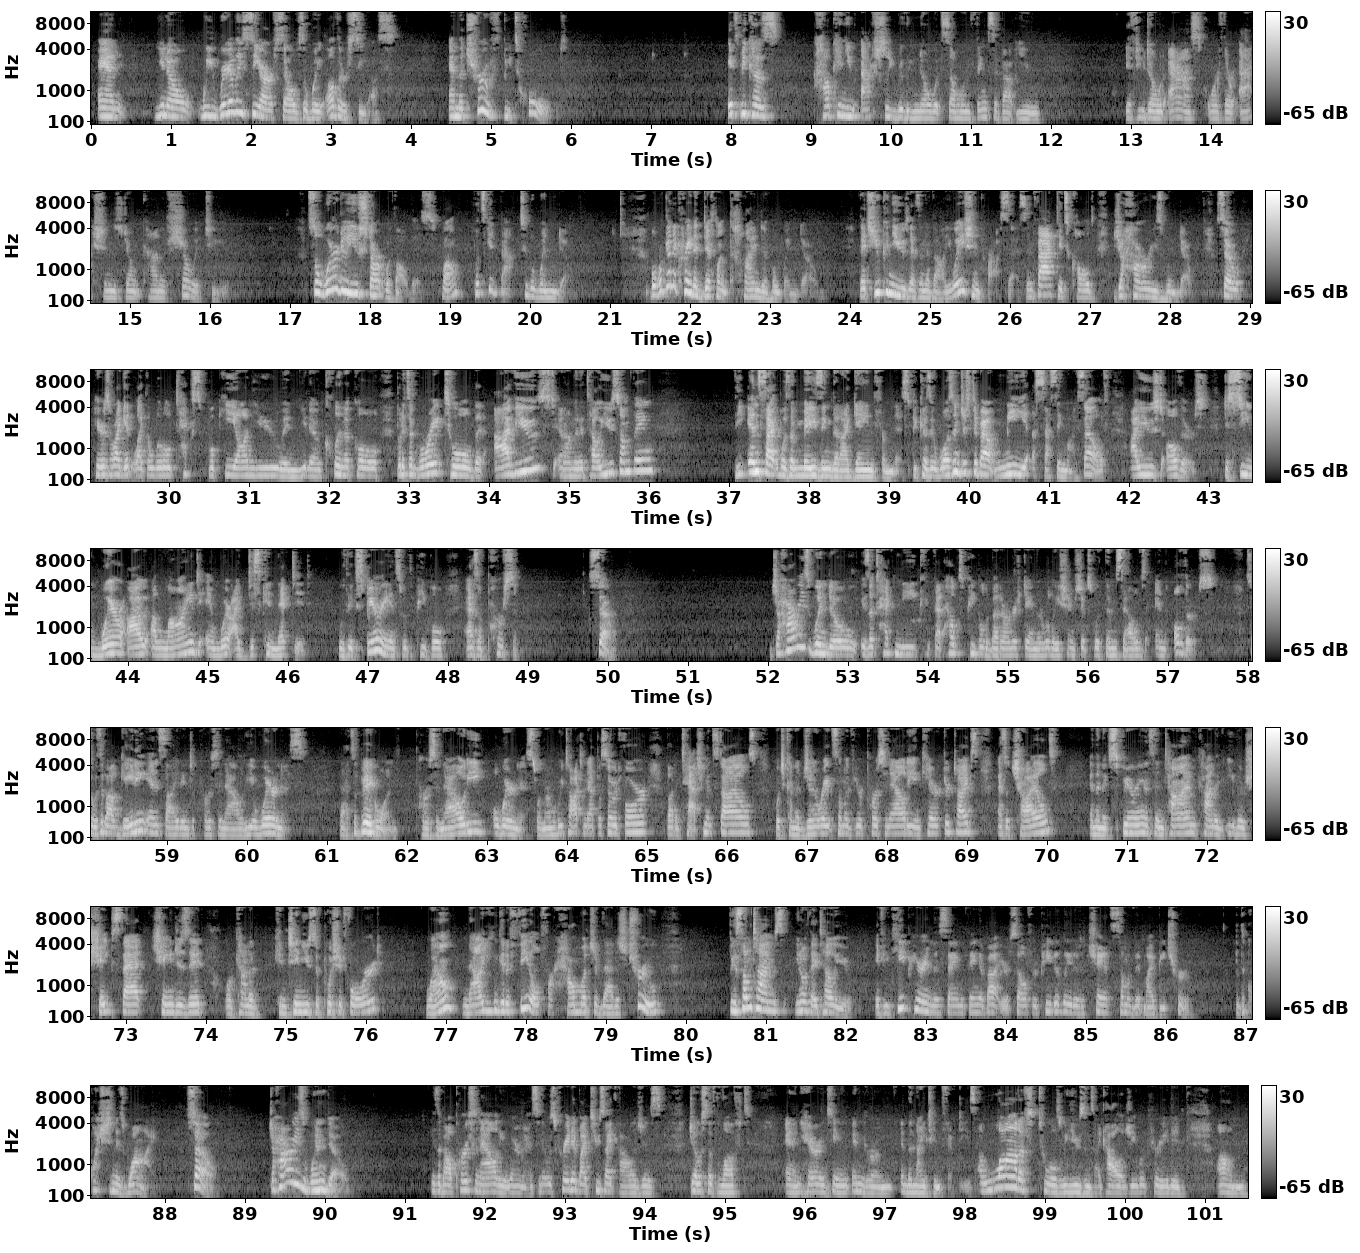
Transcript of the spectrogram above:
And, you know, we rarely see ourselves the way others see us. And the truth be told, it's because how can you actually really know what someone thinks about you if you don't ask or if their actions don't kind of show it to you. So, where do you start with all this? Well, let's get back to the window. But we're going to create a different kind of a window that you can use as an evaluation process. In fact, it's called Johari's window. So here's where I get like a little textbooky on you and you know clinical, but it's a great tool that I've used, and I'm going to tell you something the insight was amazing that I gained from this because it wasn't just about me assessing myself. I used others to see where I aligned and where I disconnected with experience with people as a person. So, Johari's window is a technique that helps people to better understand their relationships with themselves and others. So, it's about gaining insight into personality awareness. That's a big one personality awareness. Remember, we talked in episode four about attachment styles, which kind of generate some of your personality and character types as a child, and then experience and time kind of either shapes that, changes it, or kind of continues to push it forward. Well, now you can get a feel for how much of that is true. Because sometimes, you know what they tell you? If you keep hearing the same thing about yourself repeatedly, there's a chance some of it might be true. But the question is why? So, Johari's window is about personality awareness, and it was created by two psychologists, Joseph Luft and Harrington Ingham, in the 1950s. A lot of tools we use in psychology were created um,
